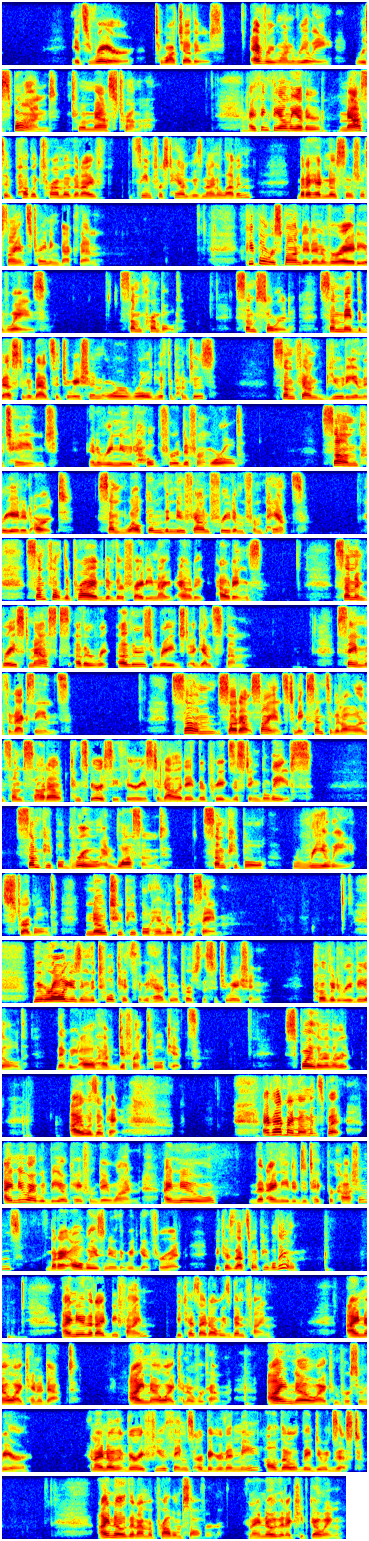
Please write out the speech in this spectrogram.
It's rare to watch others, everyone really, respond to a mass trauma. I mm. think the only other massive public trauma that I've seen firsthand was 9 11, but I had no social science training back then. People responded in a variety of ways. Some crumbled, some soared, some made the best of a bad situation or rolled with the punches. Some found beauty in the change and a renewed hope for a different world. Some created art. Some welcomed the newfound freedom from pants. Some felt deprived of their Friday night outings. Some embraced masks, other, others raged against them. Same with the vaccines. Some sought out science to make sense of it all, and some sought out conspiracy theories to validate their pre existing beliefs. Some people grew and blossomed. Some people really struggled. No two people handled it the same. We were all using the toolkits that we had to approach the situation. COVID revealed that we all have different toolkits. Spoiler alert I was okay. I've had my moments, but I knew I would be okay from day one. I knew that I needed to take precautions, but I always knew that we'd get through it because that's what people do. I knew that I'd be fine because I'd always been fine. I know I can adapt. I know I can overcome. I know I can persevere. And I know that very few things are bigger than me, although they do exist. I know that I'm a problem solver, and I know that I keep going.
